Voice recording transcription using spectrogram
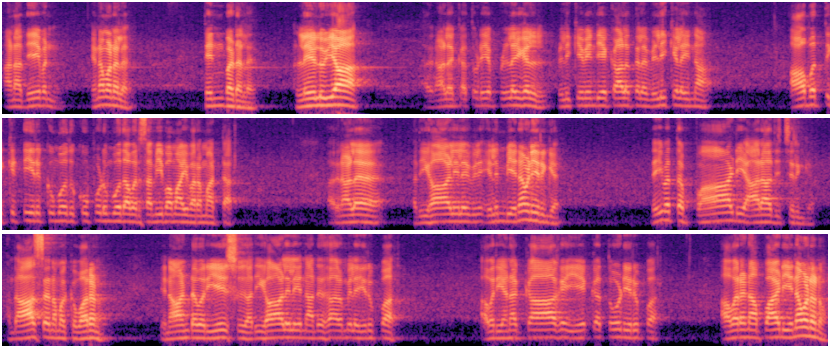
ஆனா தேவன் என்ன பண்ணல? தென்படலை. லேலுயா அதனால கத்துடைய பிள்ளைகள் விழிக்க வேண்டிய காலத்துல விழிக்கலைன்னா ஆபத்து கிட்டி இருக்கும்போது கூப்பிடும்போது அவர் சமீபமாய் வரமாட்டார். அதனால அதிகாலையில் எலும்பி எழும்பி என்ன பண்ணிருங்க? தெய்வத்தை பாடி ஆராதிச்சிருங்க. அந்த ஆசை நமக்கு வரணும். என் ஆண்டவர் இயேசு அதிகாலையில் என் அதிகாரமில் இருப்பார். அவர் எனக்காக ஏக்கத்தோடு இருப்பார். அவரை நான் பாடி என்ன பண்ணணும்?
